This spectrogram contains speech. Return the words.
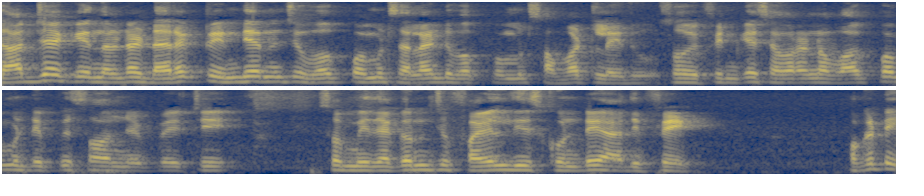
జార్జియాకి ఏంటంటే డైరెక్ట్ ఇండియా నుంచి వర్క్ పర్మిట్స్ ఎలాంటి వర్క్ పర్మిట్స్ అవ్వట్లేదు. సో ఇఫ్ ఇన్ కేస్ ఎవరైనా వర్క్ పర్మిట్ ఇప్పిస్తామని చెప్పేసి సో మీ దగ్గర నుంచి ఫైల్ తీసుకుంటే అది ఫేక్ ఒకటి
